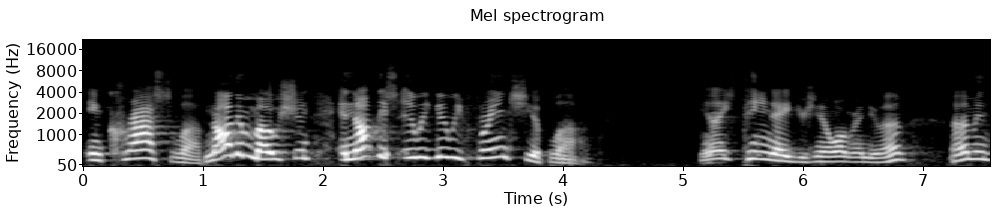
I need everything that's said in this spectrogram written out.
in Christ's love, not emotion, and not this ooey gooey friendship love. You know, these teenagers, you know, walk around and do, I'm, in,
